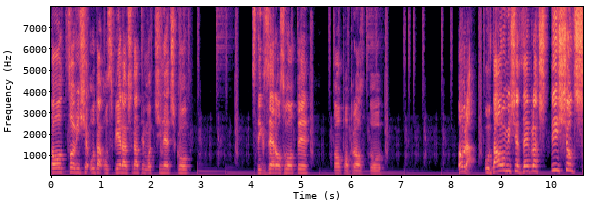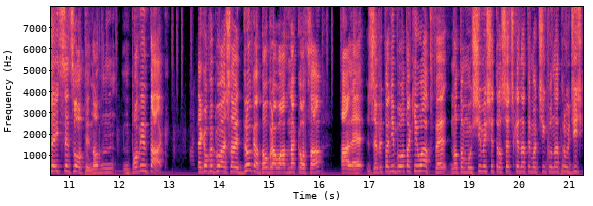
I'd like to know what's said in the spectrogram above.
to, co mi się uda uzbierać na tym odcineczku z tych 0 zł, to po prostu. Dobra, udało mi się zebrać 1600 zł. No, powiem tak. Tego by była już nawet droga, dobra, ładna kosa. Ale, żeby to nie było takie łatwe, no to musimy się troszeczkę na tym odcinku natrudzić.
